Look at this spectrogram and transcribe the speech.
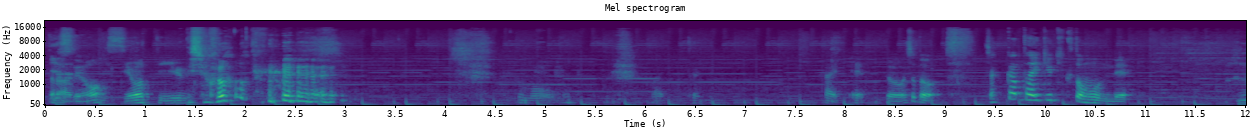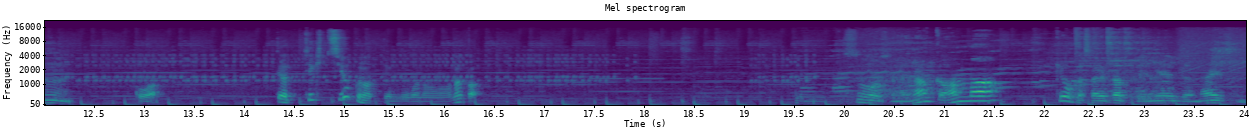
ったら、いいっすよいいっすよって言うんでしょ？もう、はい、えっと、ちょっと、若干耐久効くと思うんで、うん。ここは。てか、敵強くなってんのかな？なんか、うんそうですね。なんかあんま強化されたってイメージはないですね。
